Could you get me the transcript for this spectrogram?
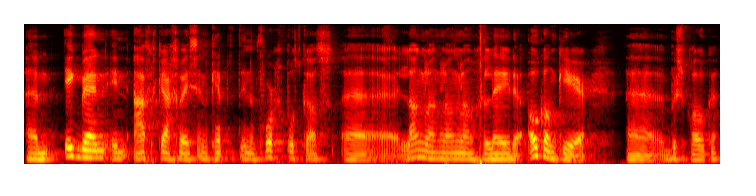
Um, ik ben in Afrika geweest en ik heb het in een vorige podcast uh, lang, lang, lang, lang geleden ook al een keer uh, besproken.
